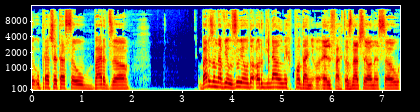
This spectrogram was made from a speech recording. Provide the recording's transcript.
e, u Pratchetta są bardzo bardzo nawiązują do oryginalnych podań o elfach. To znaczy one są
